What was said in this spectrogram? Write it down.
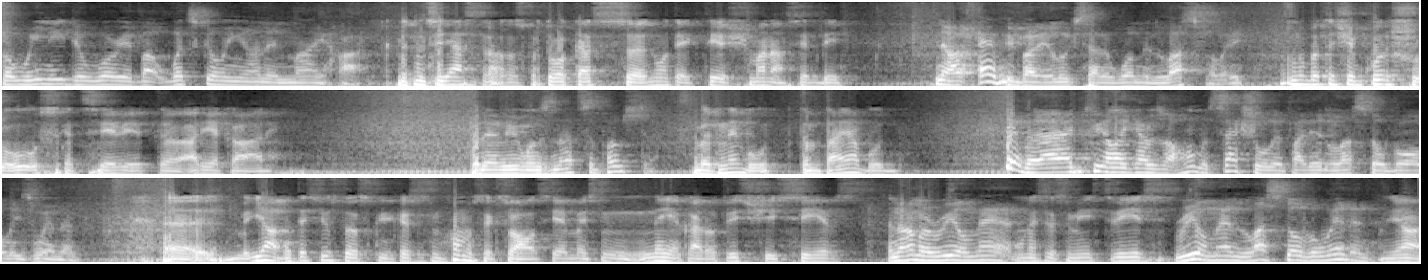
But we need to worry about what's going on in my heart. Bet mums ir jāsatraucas par to, kas notiek tieši manā sirdī. Now, everybody looks at a woman lustfully, Nu, bet taču kurš uzskata sievieti ar iekāri? but everyone's not supposed to. Bet nebūtu tam tā jābūt. Yeah, but I'd feel like I was a homosexual if I didn't lust over all these women. Uh, jā, bet es justos, ka es esmu homoseksuāls, ja mēs neiekārot visas šīs sievas. And I'm a real man. Un es esmu īsts vīrs. Real men lust over women, Jā,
